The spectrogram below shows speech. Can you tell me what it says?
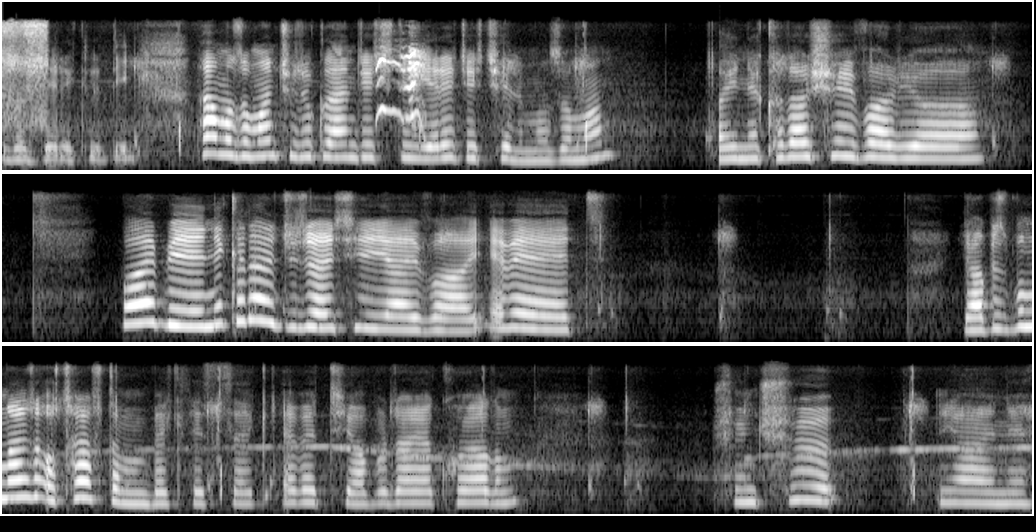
Bu da gerekli değil. Tamam o zaman çocukların geçtiği yere geçelim o zaman. Ay ne kadar şey var ya. Vay be ne kadar güzel şeyler var. Evet. Ya biz bunları o tarafta mı bekletsek? Evet ya buraya koyalım. Çünkü yani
